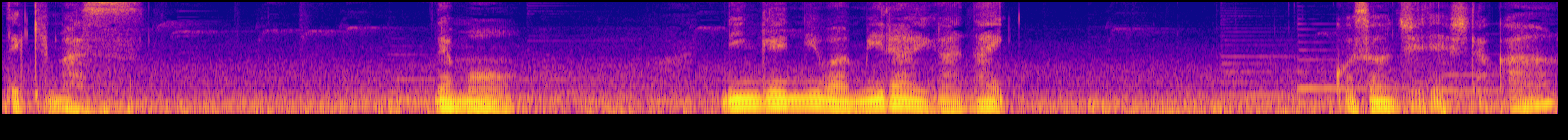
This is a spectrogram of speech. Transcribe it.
できます。でも人間には未来がない。ご存知でしたか？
